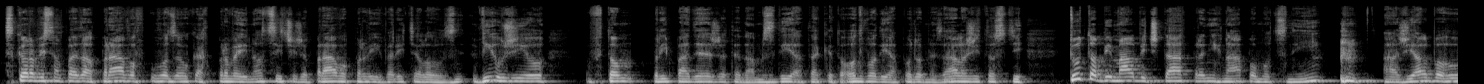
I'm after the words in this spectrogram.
Skoro by som povedal právo v úvodzovkách prvej noci, čiže právo prvých veriteľov využijú v tom prípade, že teda mzdy a takéto odvody a podobné záležitosti. Tuto by mal byť štát pre nich nápomocný a žiaľ Bohu,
